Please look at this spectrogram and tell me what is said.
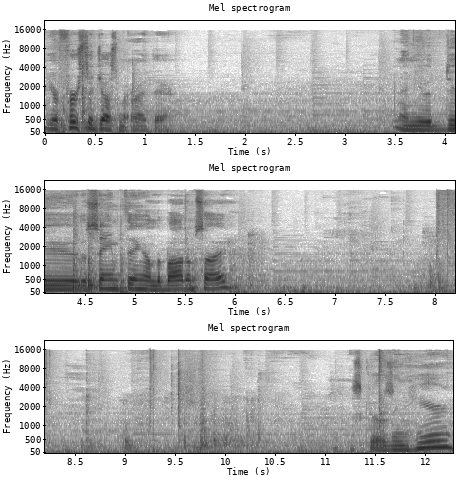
your first adjustment right there. And you would do the same thing on the bottom side. This goes in here.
